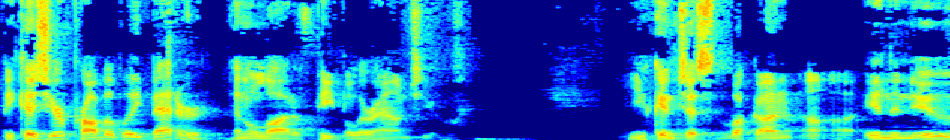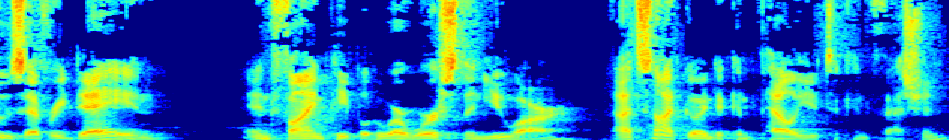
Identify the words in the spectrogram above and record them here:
because you're probably better than a lot of people around you. You can just look on uh, in the news every day and and find people who are worse than you are. That's not going to compel you to confession.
